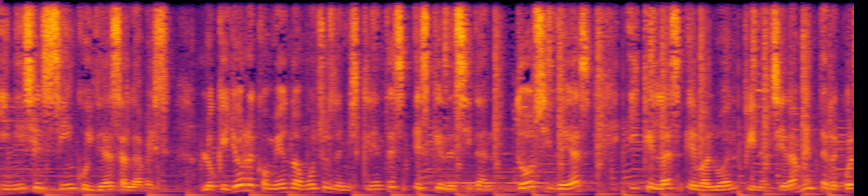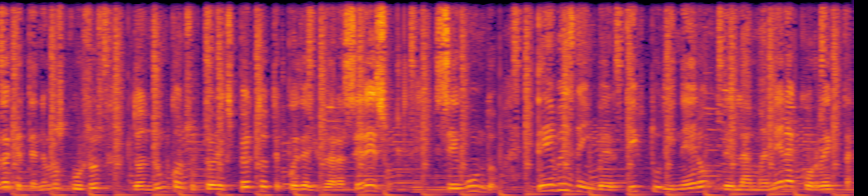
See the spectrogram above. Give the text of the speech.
inicies cinco ideas a la vez. Lo que yo recomiendo a muchos de mis clientes es que decidan dos ideas y que las evalúen financieramente. Recuerda que tenemos cursos donde un consultor experto te puede ayudar a hacer eso. Segundo, debes de invertir tu dinero de la manera correcta,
